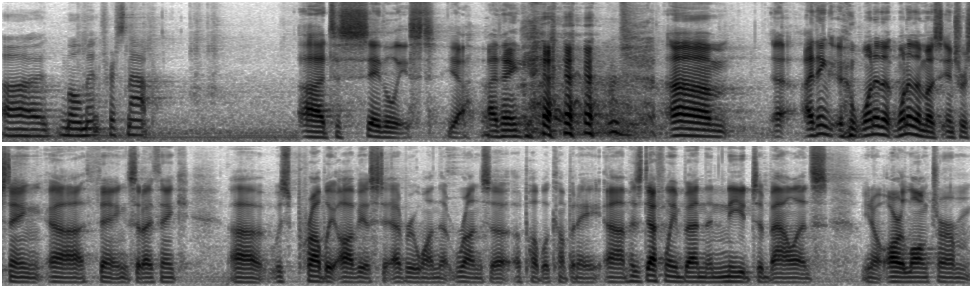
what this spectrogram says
uh, moment for Snap? Uh, to say the least, yeah. I think, um, I think one of the one of the most interesting uh, things that I think uh, was probably obvious to everyone that runs a, a public company um, has definitely been the need to balance, you know, our long-term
